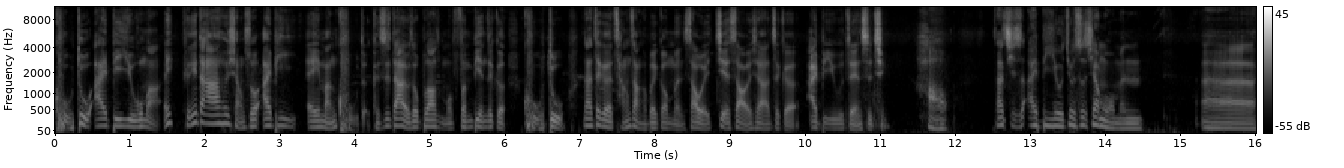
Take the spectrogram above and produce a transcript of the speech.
苦度 IBU 嘛，哎，肯定大家会想说 IPA 蛮苦的，可是大家有时候不知道怎么分辨这个苦度。那这个厂长可不可以跟我们稍微介绍一下这个 IBU 这件事情？好，那其实 IBU 就是像我们，呃，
